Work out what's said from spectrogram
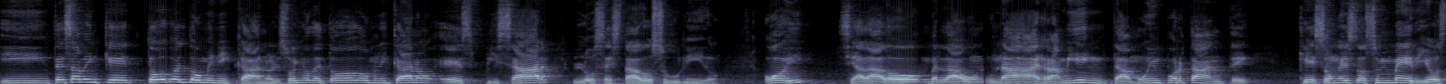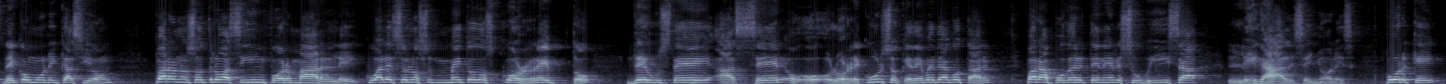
Y ustedes saben que todo el dominicano, el sueño de todo dominicano es pisar los Estados Unidos. Hoy se ha dado, ¿verdad?, un- una herramienta muy importante que son estos medios de comunicación para nosotros así informarle cuáles son los métodos correctos de usted hacer o, o- o los recursos que debe de agotar para poder tener su visa legal, señores. Porque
